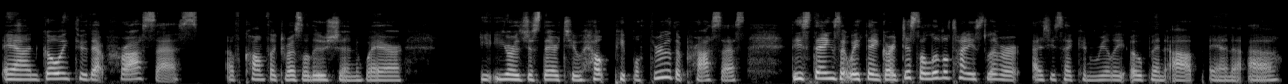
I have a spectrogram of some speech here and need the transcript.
And going through that process of conflict resolution where you're just there to help people through the process these things that we think are just a little tiny sliver as you said can really open up and a,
